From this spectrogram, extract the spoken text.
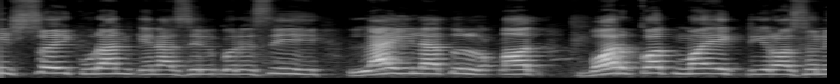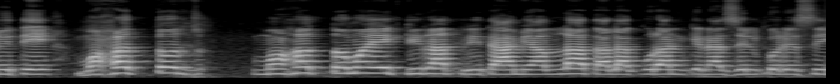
নিশ্চয়ই কোরআনকে নাজিল করেছি। লাইলাতুল কদ বরকতময় একটি রজনীতে মহত্ব, মহত্বময় একটি রাত্রিতে আমি আল্লাহ তাআলা কোরআনকে নাজিল করেছি।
